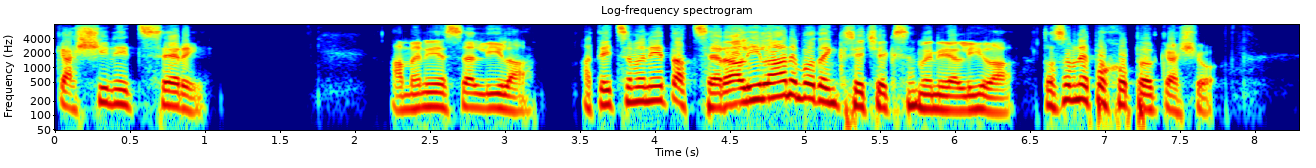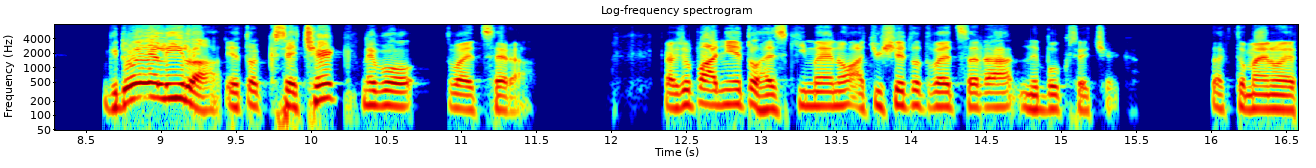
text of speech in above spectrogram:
kašiny dcery. A jmenuje se Lila. A teď se jmenuje ta dcera Lila, nebo ten křeček se jmenuje Lila? To jsem nepochopil, Kašo. Kdo je Lila? Je to křeček nebo tvoje dcera? Každopádně je to hezký jméno, ať už je to tvoje dcera nebo křeček. Tak to jméno je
